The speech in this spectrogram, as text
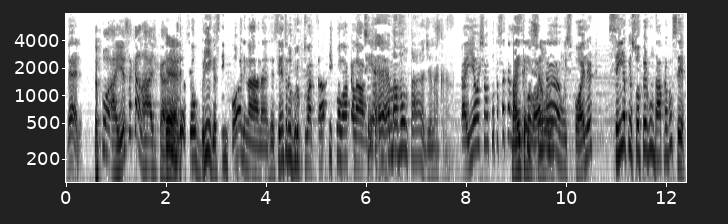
Velho, Pô, aí é sacanagem, cara. É. entendeu? Você obriga, você engole na, na- Você entra no grupo de WhatsApp e coloca lá. Sim, é, é má vontade, né, cara? Aí eu acho uma puta Má sacanagem. Você coloca um spoiler sem a pessoa perguntar pra você,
